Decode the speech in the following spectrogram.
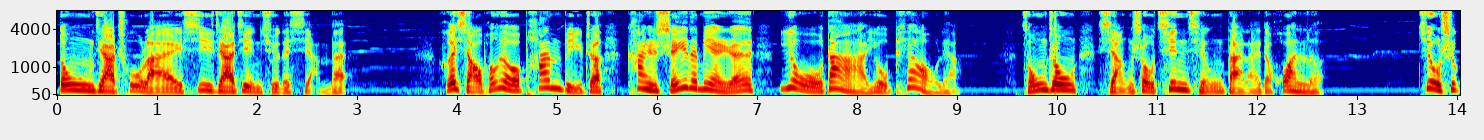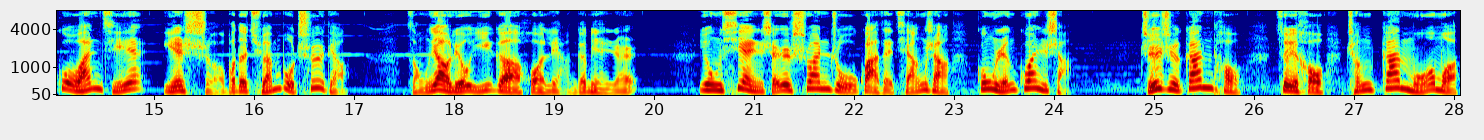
东家出来，西家进去的显摆。和小朋友攀比着看谁的面人又大又漂亮，从中享受亲情带来的欢乐。就是过完节也舍不得全部吃掉，总要留一个或两个面人，用线绳拴住挂在墙上供人观赏，直至干透，最后成干馍馍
